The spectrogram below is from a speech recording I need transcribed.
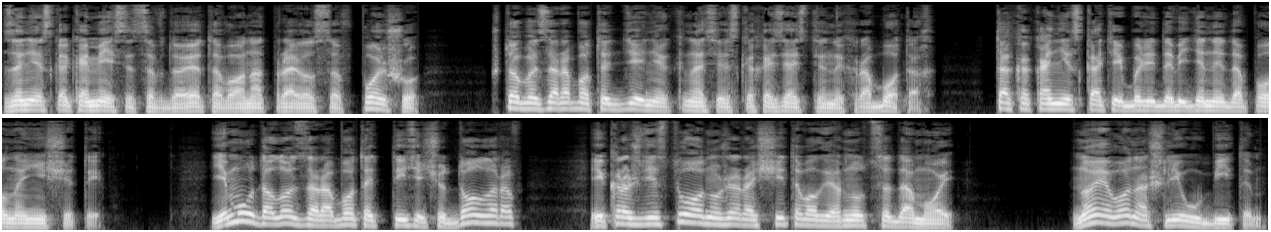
За несколько месяцев до этого он отправился в Польшу, чтобы заработать денег на сельскохозяйственных работах, так как они с Катей были доведены до полной нищеты. Ему удалось заработать тысячу долларов, и к Рождеству он уже рассчитывал вернуться домой, но его нашли убитым.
